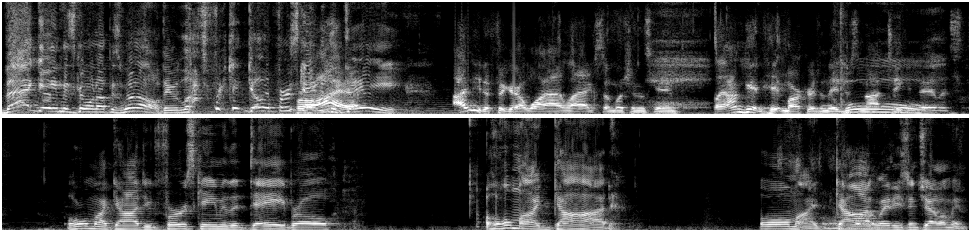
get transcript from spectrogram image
That game is going up as well, dude. Let's freaking go. First Bro, game of the I- day. I need to figure out why I lag so much in this game. Like I'm getting hit markers and they're just not taking Oh. damage. Oh my god, dude. First game of the day, bro. Oh my god. Oh my god, ladies and gentlemen.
